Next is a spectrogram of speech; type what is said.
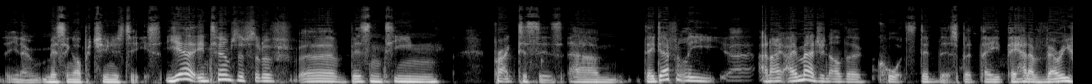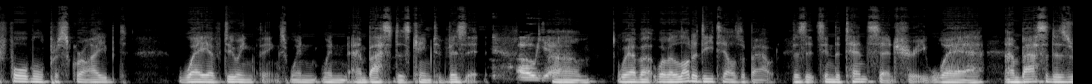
you know, missing opportunities. Yeah, in terms of sort of uh, Byzantine practices, um, they definitely, uh, and I, I imagine other courts did this, but they they had a very formal, prescribed way of doing things when when ambassadors came to visit. Oh yeah. Um, we have a, we have a lot of details about visits in the 10th century where ambassadors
